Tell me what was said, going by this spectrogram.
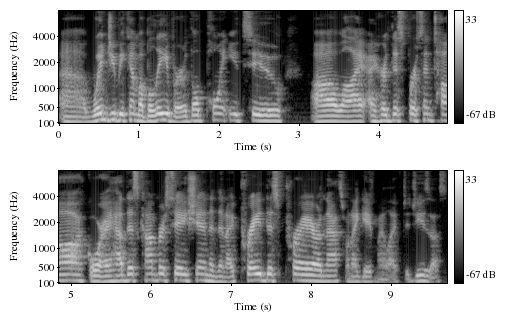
uh, when you become a believer? They'll point you to, oh, well, I, I heard this person talk, or I had this conversation, and then I prayed this prayer, and that's when I gave my life to Jesus.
